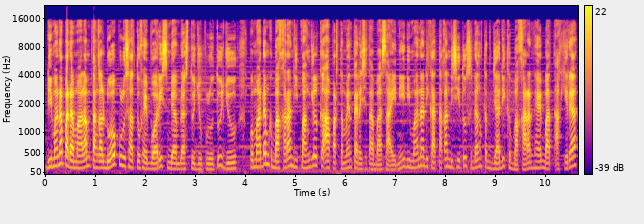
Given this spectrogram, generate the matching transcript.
Di mana pada malam tanggal 21 Februari 1977, pemadam kebakaran dipanggil ke apartemen Teresita Basa ini di mana dikatakan di situ sedang terjadi kebakaran hebat. Akhirnya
